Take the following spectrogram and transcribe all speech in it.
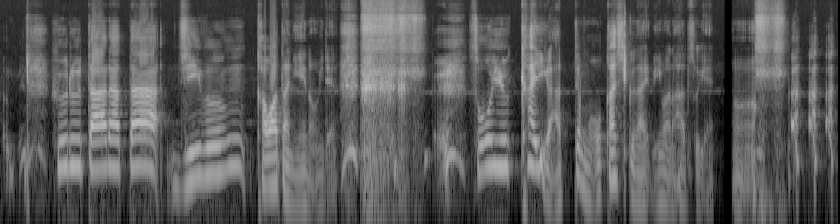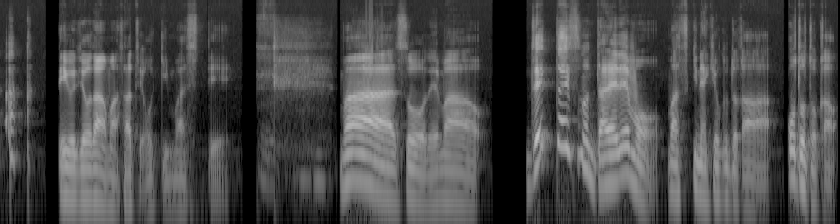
古田新太自分川谷絵のみたいな。そういう回があってもおかしくない今の発言、うん、っていう冗談はまあさておきまして。まあそうね。まあ絶対その誰でも、まあ、好きな曲とか音とか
